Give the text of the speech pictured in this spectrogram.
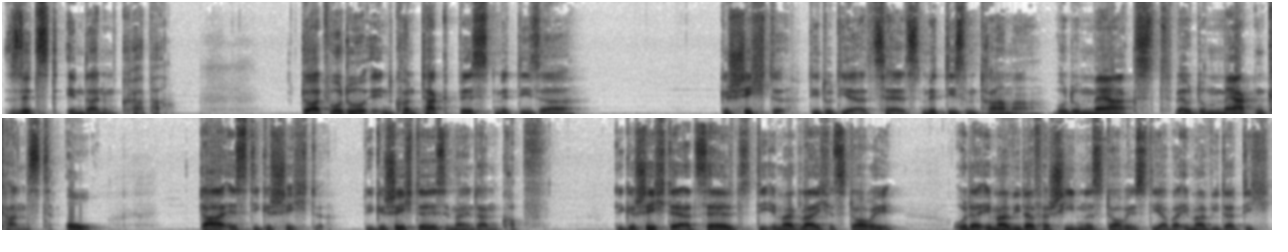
sitzt in deinem Körper. Dort, wo du in Kontakt bist mit dieser Geschichte, die du dir erzählst, mit diesem Drama, wo du merkst, wo du merken kannst, oh, da ist die Geschichte. Die Geschichte ist immer in deinem Kopf. Die Geschichte erzählt die immer gleiche Story oder immer wieder verschiedene Stories, die aber immer wieder dich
